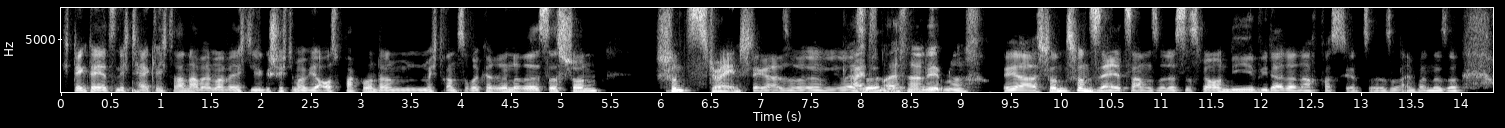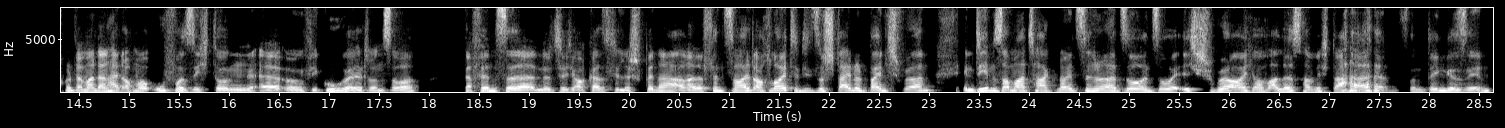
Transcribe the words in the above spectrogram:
ich denke da jetzt nicht täglich dran, aber immer wenn ich die Geschichte mal wieder auspacke und dann mich dran zurückerinnere, ist das schon, schon strange, Digga. So irgendwie, weißt Eins, du? eins ein Erlebnis. Ja, schon, schon seltsam. So, das ist mir auch nie wieder danach passiert. So, das ist einfach nur so. Und wenn man dann halt auch mal UFO-Sichtungen äh, irgendwie googelt und so, da findest du dann natürlich auch ganz viele Spinner, aber da findest du halt auch Leute, die so Stein und Bein schwören. In dem Sommertag 1900 so und so, ich schwöre euch auf alles, habe ich da so ein Ding gesehen.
